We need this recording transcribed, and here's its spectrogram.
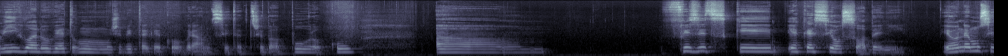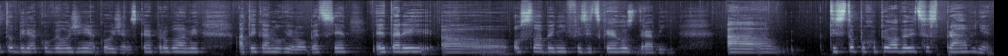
výhledově tomu může být tak jako v rámci tak třeba půl roku, uh, fyzicky jakési oslabení. Jo, nemusí to být jako vyloženě jako ženské problémy, a teďka mluvím obecně, je tady uh, oslabení fyzického zdraví. A ty jsi to pochopila velice správně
